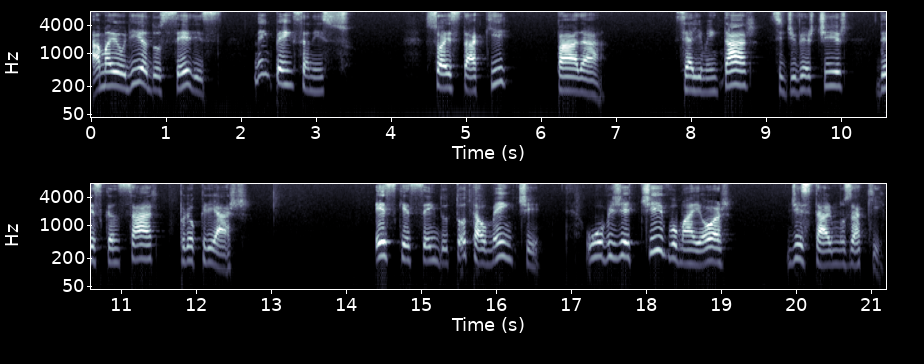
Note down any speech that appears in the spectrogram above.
A maioria dos seres nem pensa nisso. Só está aqui para se alimentar, se divertir, descansar, procriar, esquecendo totalmente o objetivo maior de estarmos aqui.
